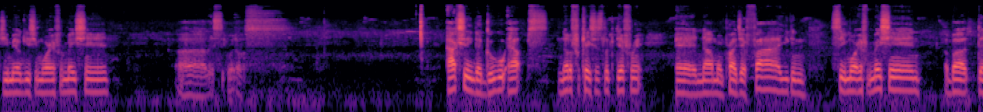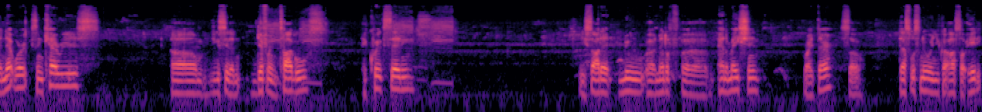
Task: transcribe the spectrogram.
Gmail gives you more information. Uh, let's see what else actually the Google Apps notifications look different. And now I'm on Project Fi. You can see more information about the networks and carriers. Um, you can see the different toggles and quick settings. You saw that new uh, notif- uh, animation right there. So that's what's new, and you can also edit.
